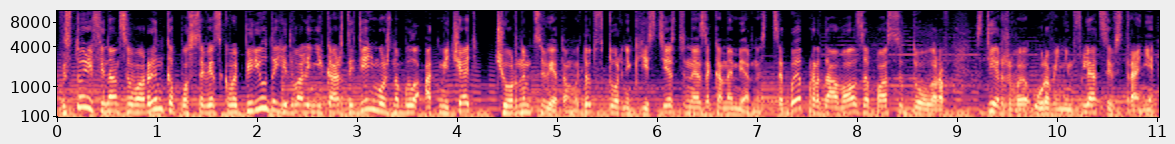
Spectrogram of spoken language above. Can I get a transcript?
В истории финансового рынка постсоветского периода едва ли не каждый день можно было отмечать черным цветом. И тот вторник – естественная закономерность. ЦБ продавал запасы долларов, сдерживая уровень инфляции в стране.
